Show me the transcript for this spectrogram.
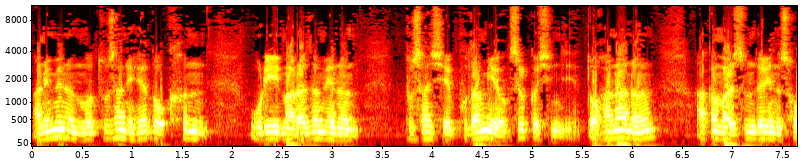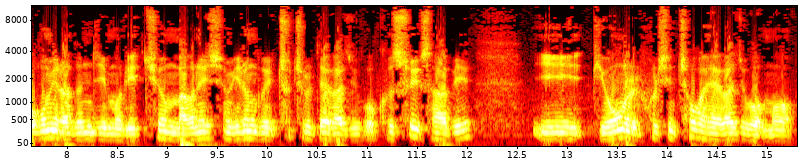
아니면은 뭐 두산이 해도 큰 우리 말하자면은 부산시에 부담이 없을 것인지 또 하나는 아까 말씀드린 소금이라든지 뭐 리튬, 마그네슘 이런 거 추출돼 가지고 그 수익 사업이 이 비용을 훨씬 초과해 가지고 뭐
